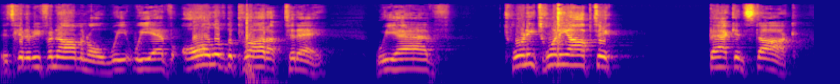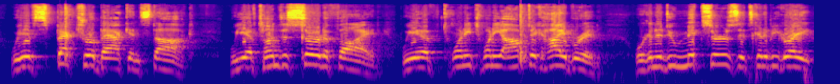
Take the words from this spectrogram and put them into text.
It's going to be phenomenal. We, we have all of the product today. We have 2020 Optic back in stock. We have Spectra back in stock. We have tons of certified. We have 2020 Optic Hybrid. We're going to do mixers. It's going to be great.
